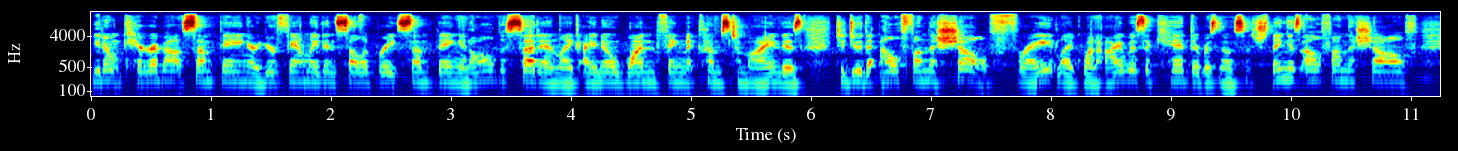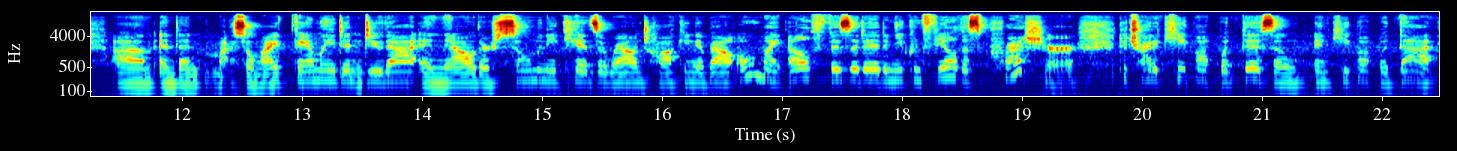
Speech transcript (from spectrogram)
you don't care about something or your family didn't celebrate something, and all of a sudden, like I know one thing that comes to mind is to do the elf on the shelf, right? Like when I was a kid, there was no such thing as elf on the shelf. Um, and then, my, so my family didn't do that. And now there's so many kids around talking about, oh, my elf visited, and you can feel this pressure to try to keep up with this and, and keep up with that.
